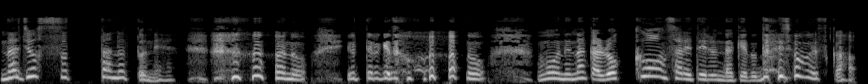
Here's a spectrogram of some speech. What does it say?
なじょっすってタヌとね、あの、言ってるけど、あの、もうね、なんかロックオンされてるんだけど、大丈夫ですか？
